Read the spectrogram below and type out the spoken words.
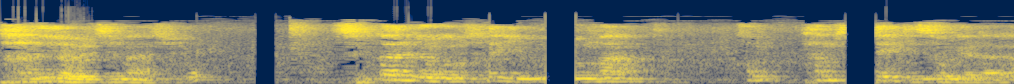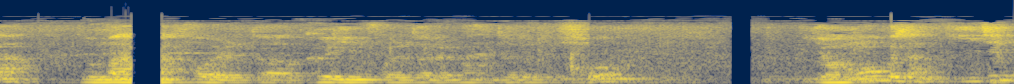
바로 열지 마시고 습관적으로 선생님 음악 컴- 탐색기 속에다가 음악 폴더, 그림 폴더를 만들어 두시고 영어 교사 이제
